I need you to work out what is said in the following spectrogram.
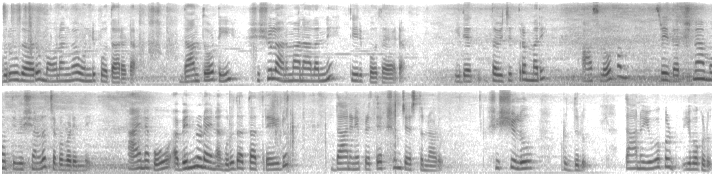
గురువుగారు మౌనంగా ఉండిపోతారట. దాంతోటి శిష్యుల అనుమానాలన్నీ తీరిపోతాయట. ఇదెంత విచిత్రం మరి? ఆ శ్లోకం శ్రీ దక్షిణామూర్తి విషయంలో చెప్పబడింది. ఆయనకు అభిన్నుడైన గురుదత్తాత్రేయుడు దానిని ప్రత్యక్షం చేస్తున్నాడు. శిష్యులు వృద్ధులు. తాను యువకుడు యువకుడు.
